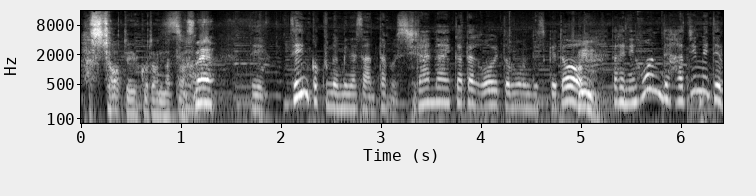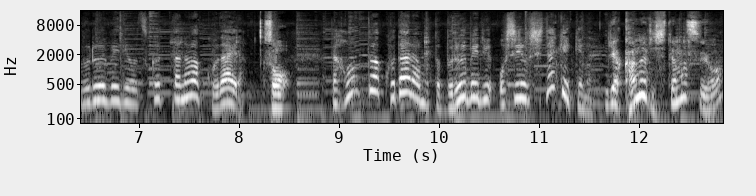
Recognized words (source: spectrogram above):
発祥ということになってますねで全国の皆さん多分知らない方が多いと思うんですけど、うんだから日本で初めてブルーベリーを作ったのは小平。そら本当は小平はもっとブルーベリー推しをしなきゃいけない。ういやかなりしてますよ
